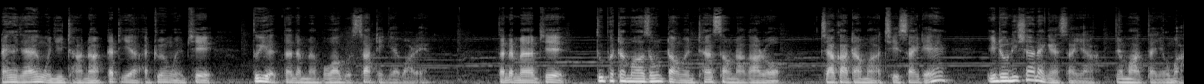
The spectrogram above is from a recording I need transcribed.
နိုင်ငံခြားရေးဝန်ကြီးဌာနတတိယအတွင်းဝင်ဖြစ်သူ့ရဲ့တန်တမန်ဘဝကိုစတင်ခဲ့ပါတယ်။တန်တမန်ဖြစ်သူပထမဆုံးတာဝန်ထမ်းဆောင်တာကတော့ဂျာကာတာမှာအခြေစိုက်တဲ့အင်ဒိုနီးရှားနိုင်ငံဆိုင်ရာမြန်မာတန်ယုံပါ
